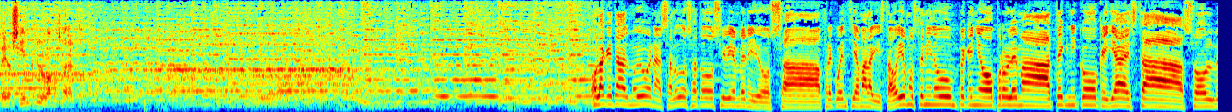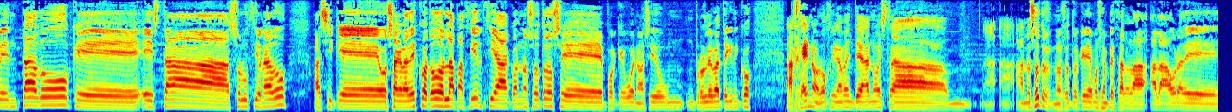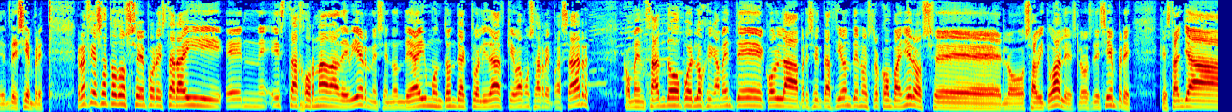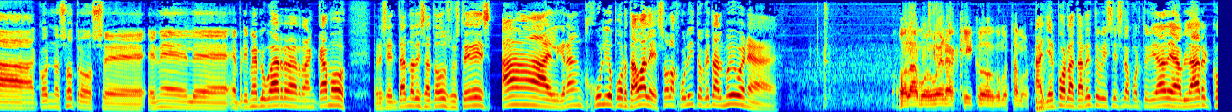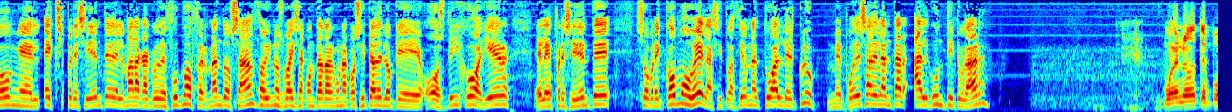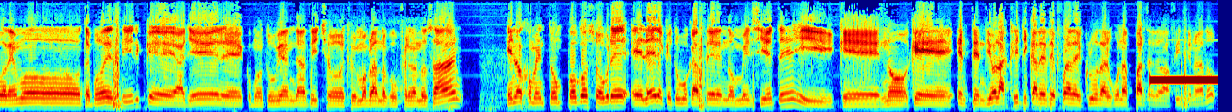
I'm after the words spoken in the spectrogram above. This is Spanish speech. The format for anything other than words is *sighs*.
pero siempre lo vamos a dar todo. Hola, ¿qué tal? Muy buenas. Saludos a todos y bienvenidos a Frecuencia Malaguista. Hoy hemos tenido un pequeño problema técnico que ya está solventado, que está solucionado. Así que os agradezco a todos la paciencia con nosotros, eh, porque bueno, ha sido un, problema técnico ajeno, lógicamente, a nuestra, a, nosotros. Nosotros queríamos empezar a la, hora de, siempre. Gracias a todos eh, por estar ahí en esta jornada de viernes, en donde hay un montón de actualidad que vamos a repasar. Comenzando, pues lógicamente, con la presentación de nuestros compañeros, eh, los habituales, los de siempre, que están ya con nosotros. Eh, en, el, eh, en primer lugar, arrancamos presentándoles a todos ustedes a el gran Julio Portavales. Hola, Julito, ¿qué tal? Muy buenas. Hola, muy buenas, Kiko, ¿cómo estamos? Ayer por la tarde tuvisteis la oportunidad de hablar con el expresidente del Málaga Club de Fútbol, Fernando Sanz. Hoy nos vais a contar alguna cosita de lo que os dijo ayer el expresidente sobre cómo ve la situación actual del club. ¿Me puedes adelantar algún titular? Bueno, te podemos, te puedo decir que ayer, eh, como tú bien has dicho, estuvimos hablando con Fernando Sanz y nos comentó un poco sobre el ERE que tuvo que hacer en 2007 y que no que entendió las críticas desde fuera del club de algunas partes de los aficionados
